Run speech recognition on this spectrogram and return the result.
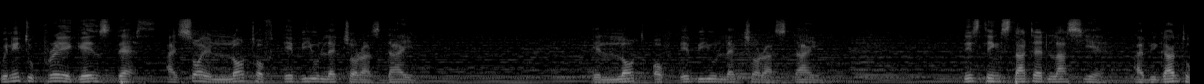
We need to pray against death. I saw a lot of ABU lecturers dying. A lot of ABU lecturers dying. This thing started last year. I began to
